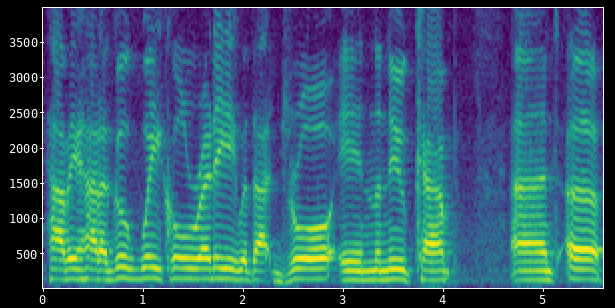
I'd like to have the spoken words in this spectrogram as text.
having had a good week already with that draw in the Nou Camp, and uh,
